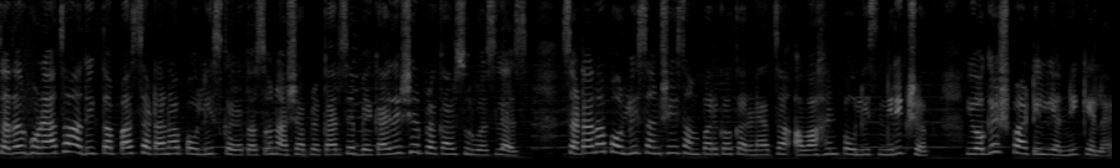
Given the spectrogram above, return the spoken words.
सदर गुन्ह्याचा अधिक तपास सटाणा पोलीस करत असून अशा प्रकारचे बेकायदेशीर प्रकार सुरू असल्यास सटाणा पोलिसांशी संपर्क करण्याचं आवाहन पोलीस निरीक्षक योगेश पाटील यांनी केलंय.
